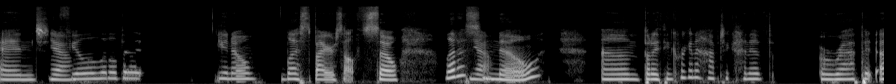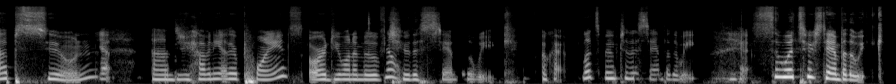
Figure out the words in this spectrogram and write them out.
and yeah. feel a little bit you know less by yourself so let us yeah. know um but i think we're gonna have to kind of wrap it up soon yep. Um, did you have any other points, or do you want to move no. to the stamp of the week? Okay, let's move to the stamp of the week. Okay. So, what's your stamp of the week?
